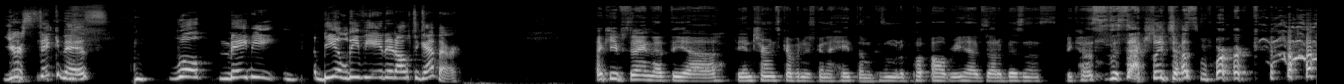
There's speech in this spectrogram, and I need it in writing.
your sickness will maybe be alleviated altogether. I keep saying that the uh, the insurance company is going to hate them because I'm going to put all rehabs out of business because this actually does work,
